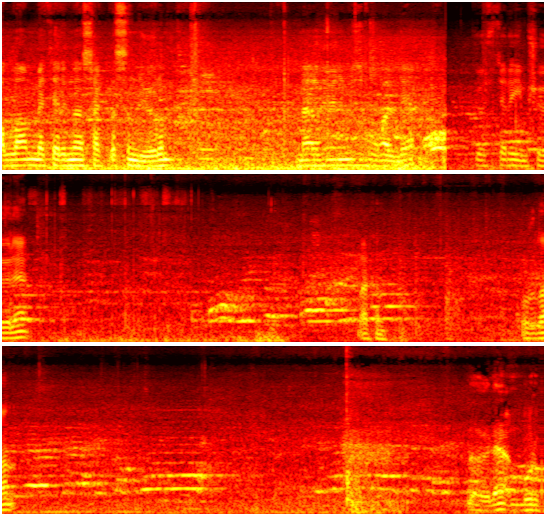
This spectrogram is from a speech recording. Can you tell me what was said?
Allah'ın beterinden saklasın diyorum. Merdivenimiz bu halde. Göstereyim şöyle. Bakın. Buradan böyle burk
